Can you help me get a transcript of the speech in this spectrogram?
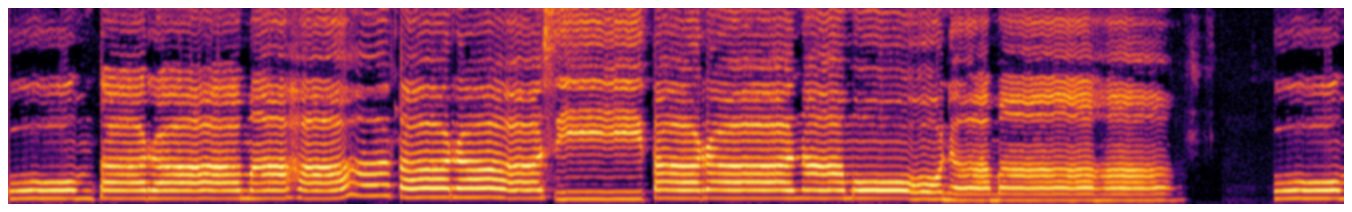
โอมตารามหาตาราสีตารานาโมนามาโอม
